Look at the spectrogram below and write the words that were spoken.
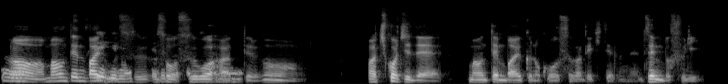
の。ああマウンテンバイクすそうすごい流行ってる、うん、あちこちでマウンテンバイクのコースができてるね。全部フリ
